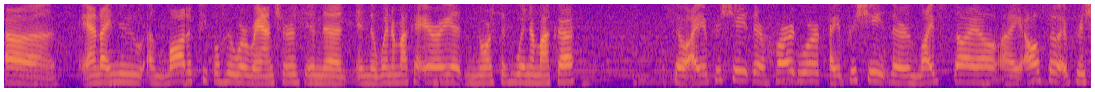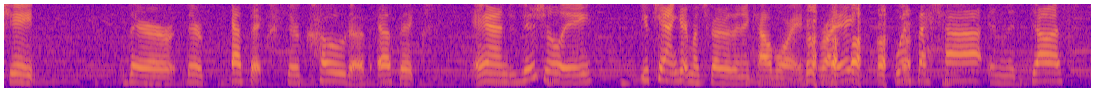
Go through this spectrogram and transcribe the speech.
uh, and I knew a lot of people who were ranchers in the in the Winnemucca area, north of Winnemucca. So I appreciate their hard work. I appreciate their lifestyle. I also appreciate their their ethics, their code of ethics. And visually, you can't get much better than a cowboy, right? With the hat and the dust.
